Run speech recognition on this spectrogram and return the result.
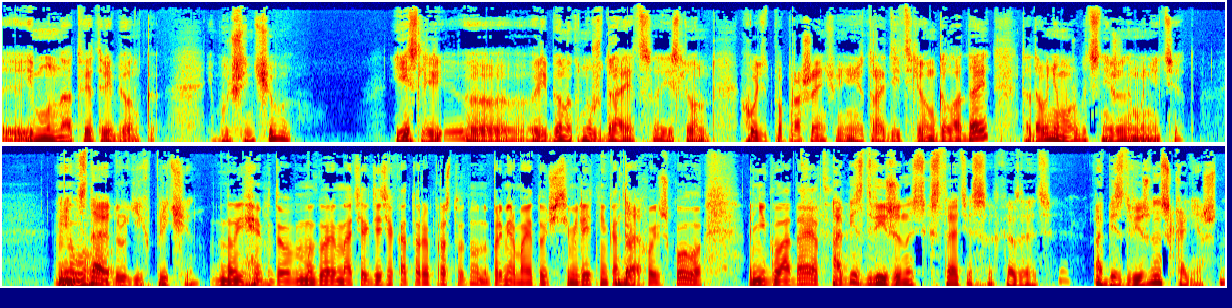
иммунный ответ ребенка. И больше ничего. Если э, ребенок нуждается, если он ходит по прошению, у него нет родителей, он голодает, тогда у него может быть снижен иммунитет. Я ну, не знаю других причин. Ну, я имею в виду, мы говорим о тех детях, которые просто, ну, например, моя дочь семилетняя, которая да. ходит в школу, не голодает. Обездвиженность, кстати сказать. Обездвиженность, конечно.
